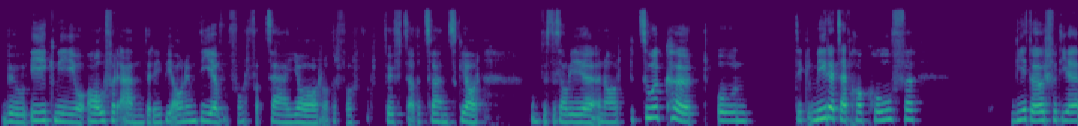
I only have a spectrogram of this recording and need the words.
weil ich mich ja auch verändere. Ich bin auch nicht mehr die vor, vor 10 Jahren oder vor, vor 15 oder 20 Jahren. Und dass das auch wie eine Art dazugehört. Und die, mir hat es einfach auch geholfen, wie dürfen die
